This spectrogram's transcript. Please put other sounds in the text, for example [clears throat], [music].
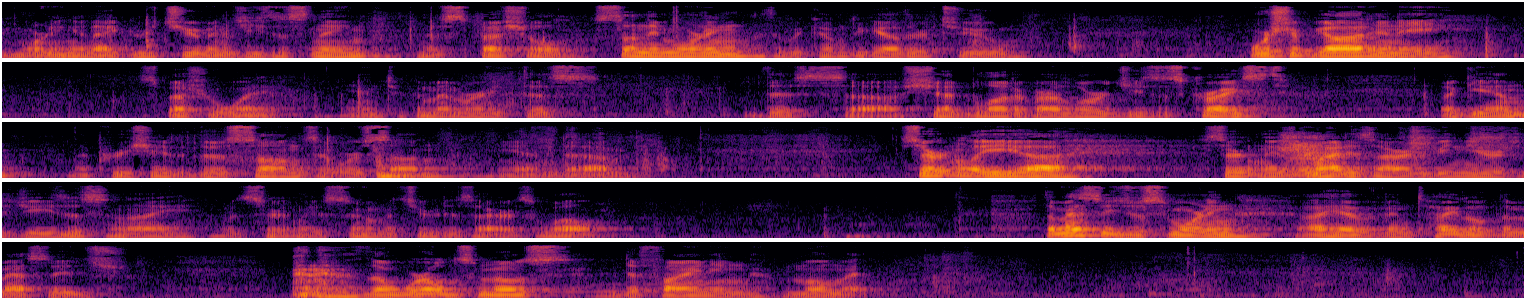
Good morning and I greet you in Jesus name. This special Sunday morning that we come together to worship God in a special way and to commemorate this, this uh, shed blood of our Lord Jesus Christ. Again, I appreciated those songs that were sung and um, certainly, uh, certainly it's my desire to be near to Jesus and I would certainly assume it's your desire as well. The message this morning, I have entitled the message, [clears throat] The World's Most Defining Moment.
